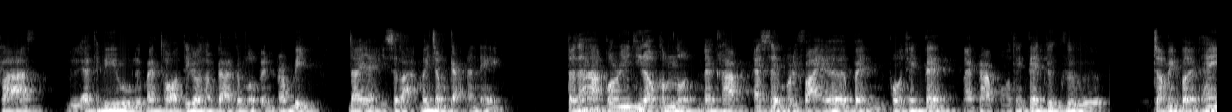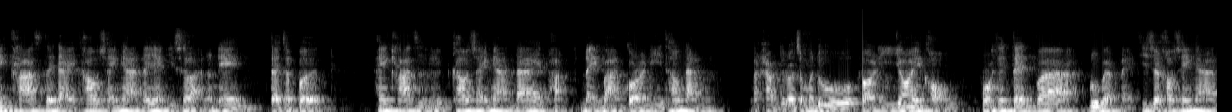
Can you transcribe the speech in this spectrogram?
class หรือ attribute หรือ method ที่เราทำการกำหนดเป็น public ได้อย่างอิสระไม่จำกัดนั่นเอง แต่ถ้าหากกรณีที่เรากำหนดนะครับ asset modifier เป็น protected นะครับ protected ก็คือจะไม่เปิดให้คลาสใด ๆ เข้าใช้งานได้อย่างอิสระนั่นเอง แต่จะเปิดให้คลาสอื่นๆเข้าใช้งานได้ในบางกรณีเท่านั้นนะครับ เดี๋ยวเราจะมาดูกรณีย่อยของ protected ว่ารูปแบบไหนที่จะเข้าใช้งาน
